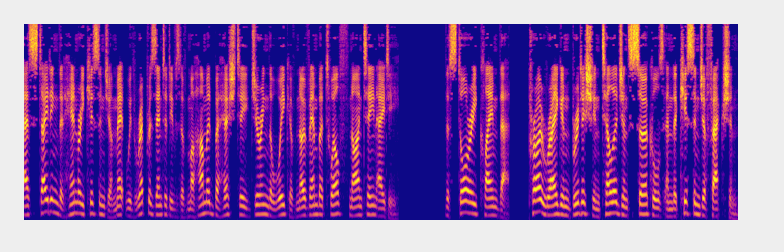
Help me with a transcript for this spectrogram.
as stating that Henry Kissinger met with representatives of Mohammad Beheshti during the week of November 12, 1980. The story claimed that, "...pro-Reagan British intelligence circles and the Kissinger faction,"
